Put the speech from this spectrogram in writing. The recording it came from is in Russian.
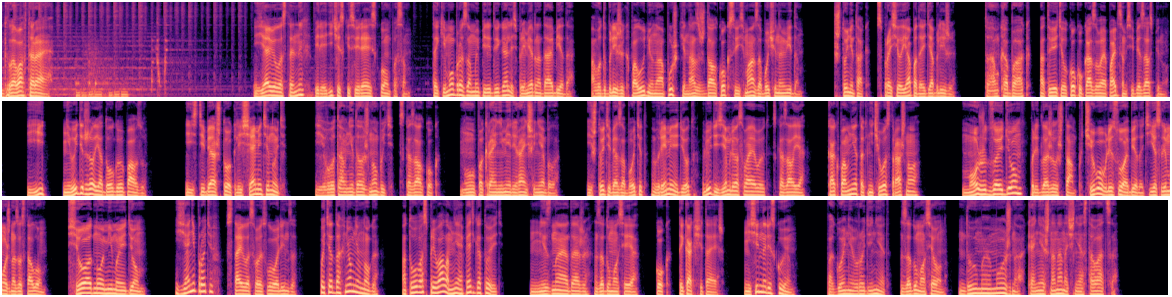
Глава вторая. Я вел остальных, периодически сверяясь с компасом. Таким образом мы передвигались примерно до обеда. А вот ближе к полудню на опушке нас ждал Кок с весьма озабоченным видом. «Что не так?» – спросил я, подойдя ближе. «Там кабак», – ответил Кок, указывая пальцем себе за спину. «И?» – не выдержал я долгую паузу. «Из тебя что, клещами тянуть?» «Его там не должно быть», — сказал Кок. «Ну, по крайней мере, раньше не было». «И что тебя заботит? Время идет, люди землю осваивают», — сказал я. «Как по мне, так ничего страшного». «Может, зайдем?» – предложил штамп. «Чего в лесу обедать, если можно за столом? Все одно мимо идем». «Я не против», – вставила свое слово Линза. «Хоть отдохнем немного, а то у вас привала мне опять готовить». «Не знаю даже», – задумался я. «Кок, ты как считаешь? Не сильно рискуем?» «Погони вроде нет», – задумался он. «Думаю, можно, конечно, на ночь не оставаться».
